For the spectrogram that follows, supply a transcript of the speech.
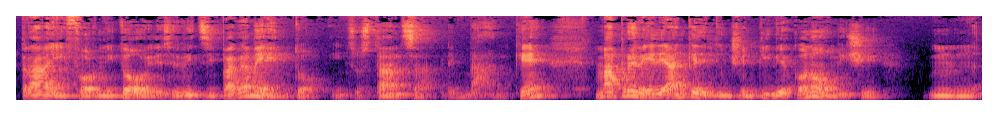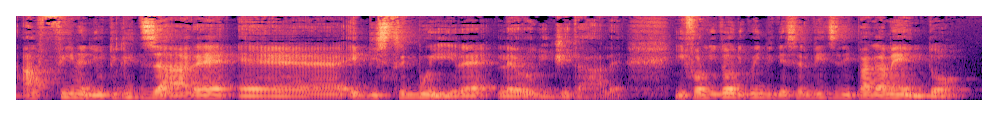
tra i fornitori dei servizi di pagamento, in sostanza le banche, ma prevede anche degli incentivi economici mh, al fine di utilizzare eh, e distribuire l'euro digitale. I fornitori quindi dei servizi di pagamento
